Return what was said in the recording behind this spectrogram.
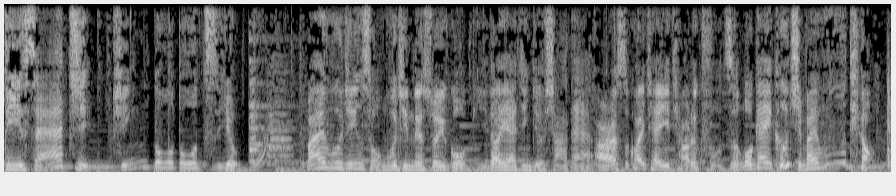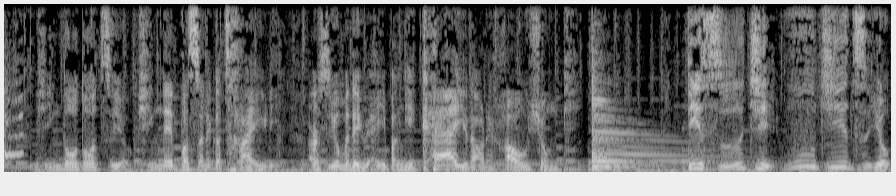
第三集，拼多多自由。买五斤送五斤的水果，闭到眼睛就下单。二十块钱一条的裤子，我敢一口气买五条。拼多多自由，拼的不是那个财力，而是有没得愿意帮你砍一刀的好兄弟。第四级，五 G 自由。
